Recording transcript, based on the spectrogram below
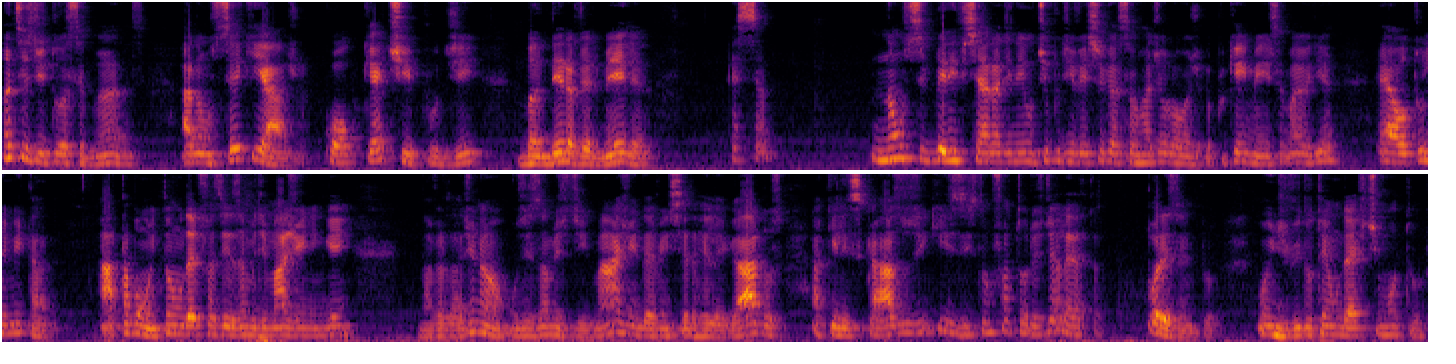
antes de duas semanas, a não ser que haja qualquer tipo de bandeira vermelha, essa não se beneficiará de nenhum tipo de investigação radiológica, porque a imensa maioria é autolimitada. Ah, tá bom, então não deve fazer exame de imagem em ninguém? Na verdade, não. Os exames de imagem devem ser relegados àqueles casos em que existam fatores de alerta. Por exemplo, o indivíduo tem um déficit motor.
